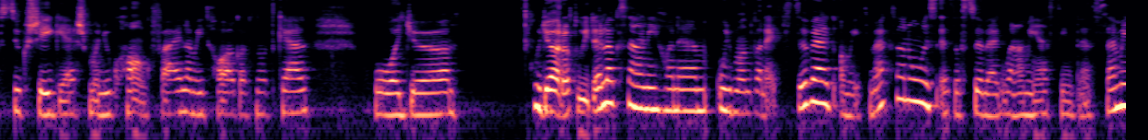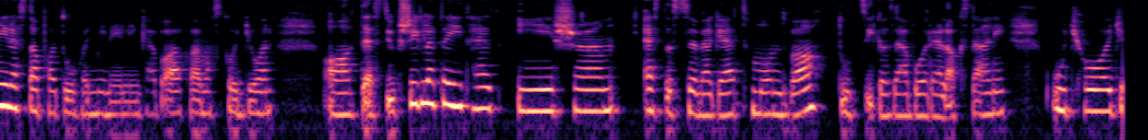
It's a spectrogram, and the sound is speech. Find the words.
szükséges mondjuk hangfájl, amit hallgatnod kell, hogy hogy arra tudj relaxálni, hanem úgymond van egy szöveg, amit megtanulsz, ez a szöveg valamilyen szinten személyre szabható, hogy minél inkább alkalmazkodjon a te szükségleteidhez, és ezt a szöveget mondva tudsz igazából relaxálni. Úgyhogy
